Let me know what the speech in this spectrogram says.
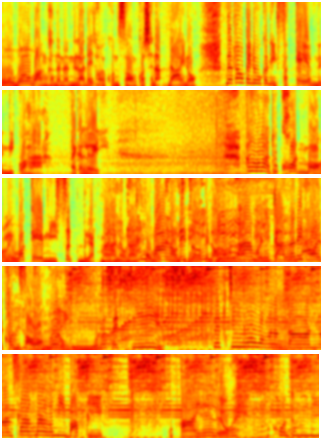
กลัวเวอร์วังขนาดนั้น แล้วได้ทอยคนสองก็ชนะได้เนาะ เดี๋ยวเราไปดูกันอีกสักเกมหนึ่งดีกว่า ไปกันเลย เอาล่ะทุกคนบอกเลยว่าเกมนี้ศึกเดือดมาแล้วนะ เพราะว่าเราได้เจอเป็นออโรล่าเหมือนกัน แล้วได้ทอยคนสองด้วยโอ้โหแล้วเซตจี้เซตจี้ว่าวังอลังการงานสร้างมากแล้วมีบัฟอีกกูตายแน่เลยโอ้ยทุกคนทำไงดี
